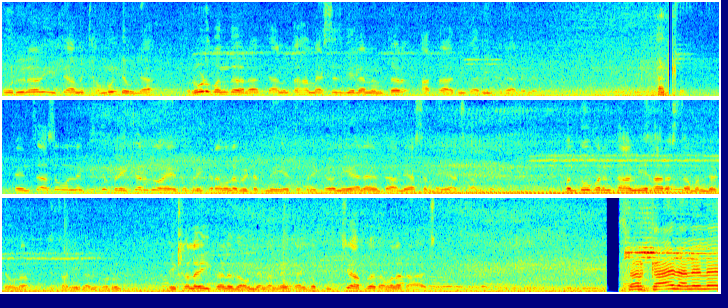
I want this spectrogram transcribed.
फोर व्हीलर इथे आम्ही थांबून ठेवल्या. रोड बंद झाला त्यानंतर हा मेसेज गेल्यानंतर आता अधिकारी इकडे आलेले आहेत. त्यांचं असं म्हणणं की तो ब्रेकर जो आहे तो ब्रेकर आम्हाला भेटत नाही आहे तो ब्रेकर मिळाल्यानंतर आम्ही असं नाही आज काम केलं पण तोपर्यंत आम्ही हा रस्ता बंद ठेवणार स्थानिकांकडून. एकालाही इकडनं जाऊन देणार नाही. कारण का पुढचे अपघात आम्हाला टाळायचे. सर काय झालेलं आहे?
